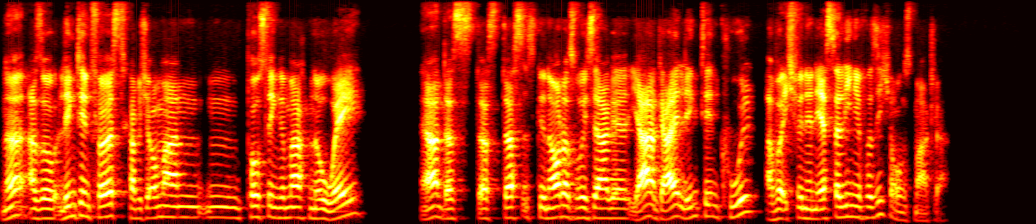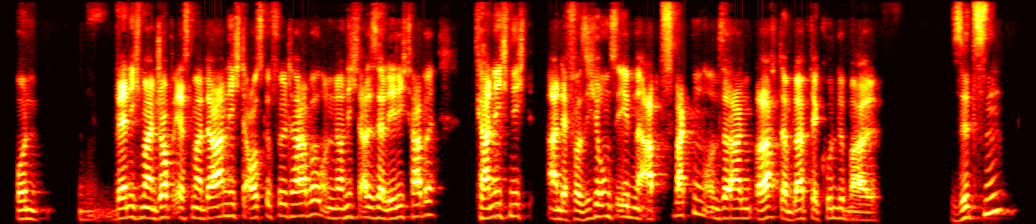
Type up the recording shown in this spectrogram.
Ne? Also LinkedIn First habe ich auch mal ein, ein Posting gemacht, no way. Ja, das, das, das ist genau das, wo ich sage, ja, geil, LinkedIn, cool, aber ich bin in erster Linie Versicherungsmakler. Und wenn ich meinen Job erstmal da nicht ausgefüllt habe und noch nicht alles erledigt habe, kann ich nicht an der Versicherungsebene abzwacken und sagen, ach, dann bleibt der Kunde mal sitzen.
